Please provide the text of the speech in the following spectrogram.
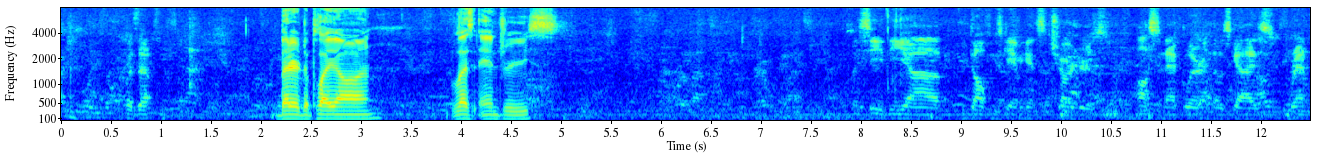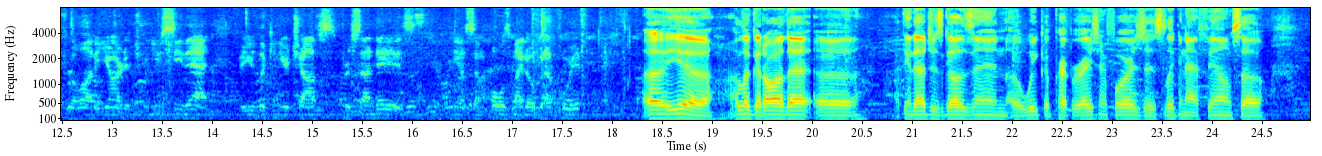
Better to play on, less injuries. I see the, uh, the Dolphins game against the Chargers. Austin Ekeler and those guys ran for a lot of yardage. When you see that, are you licking your chops for Sunday? Is you know some holes might open up for you? Uh, yeah, I look at all that. Uh, I think that just goes in a week of preparation for us, just looking at film. So,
